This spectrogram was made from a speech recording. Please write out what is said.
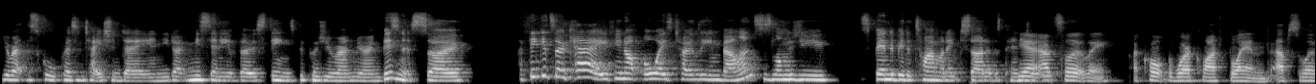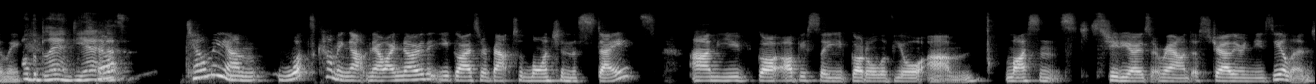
you're at the school presentation day and you don't miss any of those things because you run your own business. So I think it's okay if you're not always totally in balance, as long as you spend a bit of time on each side of the pendulum. Yeah, absolutely. I call it the work-life blend. Absolutely. Oh, the blend. Yeah. Tell, tell me, um, what's coming up now? I know that you guys are about to launch in the states. Um, you've got obviously you've got all of your um, licensed studios around Australia and New Zealand,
